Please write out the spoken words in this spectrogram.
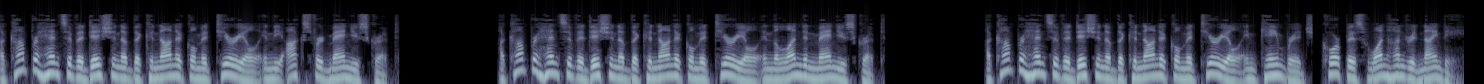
A comprehensive edition of the canonical material in the Oxford manuscript. A comprehensive edition of the canonical material in the London manuscript. A comprehensive edition of the canonical material in Cambridge, Corpus 190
